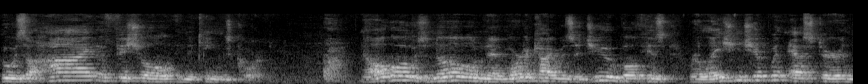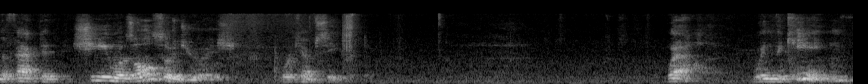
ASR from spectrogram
who was a high official in the king's court. Now, although it was known that Mordecai was a Jew, both his relationship with Esther and the fact that she was also Jewish were kept secret. Well, when the king,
